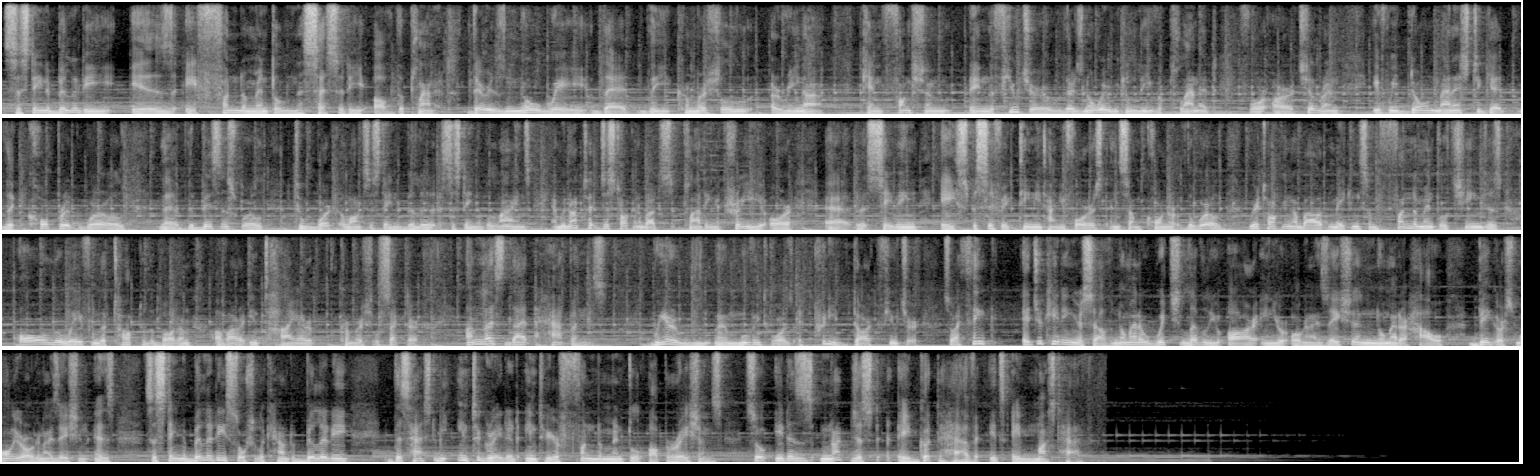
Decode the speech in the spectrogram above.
Sustainability is a fundamental necessity of the planet. There is no way that the commercial arena can function in the future. There's no way we can leave a planet for our children if we don't manage to get the corporate world, the, the business world, to work along sustainability, sustainable lines. And we're not just talking about planting a tree or uh, saving a specific teeny tiny forest in some corner of the world. We're talking about making some fundamental changes all the way from the top to the bottom of our entire commercial sector. Unless that happens, we are uh, moving towards a pretty dark future. So I think educating yourself, no matter which level you are in your organization, no matter how big or small your organization is, sustainability, social accountability, this has to be integrated into your fundamental operations. So it is not just a good to have, it's a must have.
